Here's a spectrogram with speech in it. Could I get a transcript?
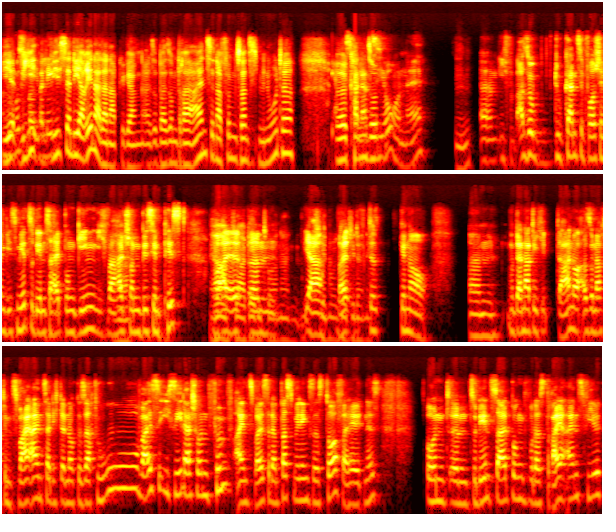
wie, wie, wie, ist denn die Arena dann abgegangen? Also bei so einem 3-1 in der 25. Minute äh, kann so ein, ne? Mhm. Ähm, ich, also du kannst dir vorstellen, wie es mir zu dem Zeitpunkt ging. Ich war halt ja. halt schon ein bisschen pisst, ja, weil klar, ähm, ne? ja, weil das, genau. Ähm, und dann hatte ich da noch, also nach dem 2-1 hatte ich dann noch gesagt, uh, weißt du, ich sehe da schon 5-1, weißt du, da passt wenigstens das Torverhältnis. Und ähm, zu dem Zeitpunkt, wo das 3-1 fiel,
